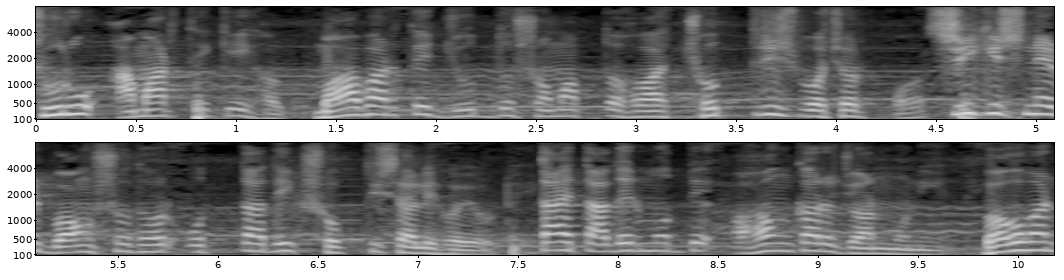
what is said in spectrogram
শুরু আমার থেকেই হবে। মহাভারতের যুদ্ধ সমাপ্ত হওয়ার ছত্রিশ বছর পর শ্রীকৃষ্ণের বংশধর অত্যাধিক শক্তিশালী হয়ে ওঠে। তাই তাদের মধ্যে অহংকার জন্ম নিয়ে ভগবান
